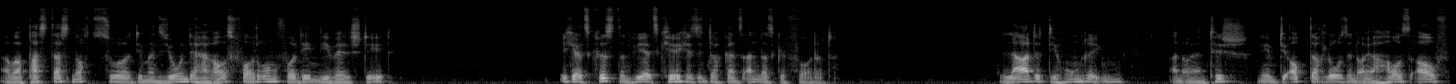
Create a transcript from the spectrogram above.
Aber passt das noch zur Dimension der Herausforderungen, vor denen die Welt steht? Ich als Christ und wir als Kirche sind doch ganz anders gefordert. Ladet die Hungrigen an euren Tisch, nehmt die Obdachlosen in euer Haus auf,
